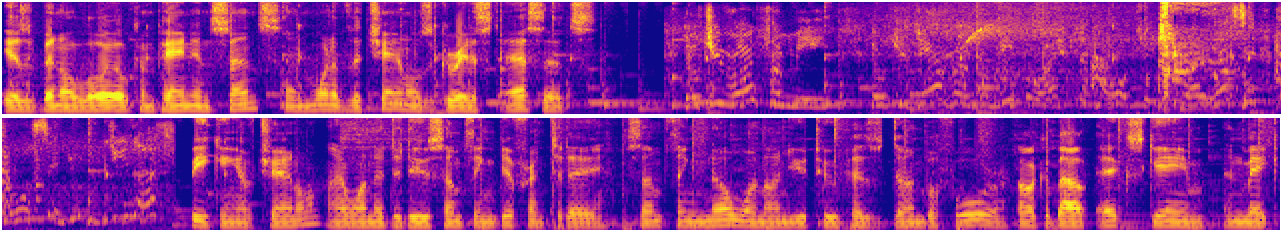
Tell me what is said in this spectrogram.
He has been a loyal companion since, and one of the channel's greatest assets. Speaking of channel, I wanted to do something different today. Something no one on YouTube has done before. Talk about X game and make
